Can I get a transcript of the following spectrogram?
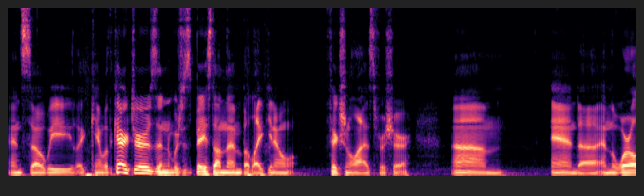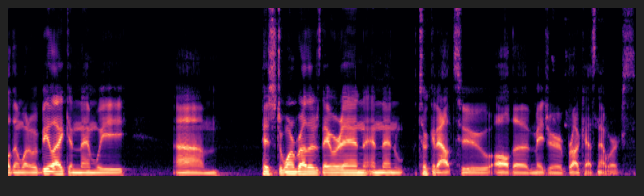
and so we like came up with the characters and which is based on them, but like you know, fictionalized for sure. Um, and uh, and the world and what it would be like. And then we um, pitched it to Warner Brothers. They were in, and then took it out to all the major broadcast networks,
